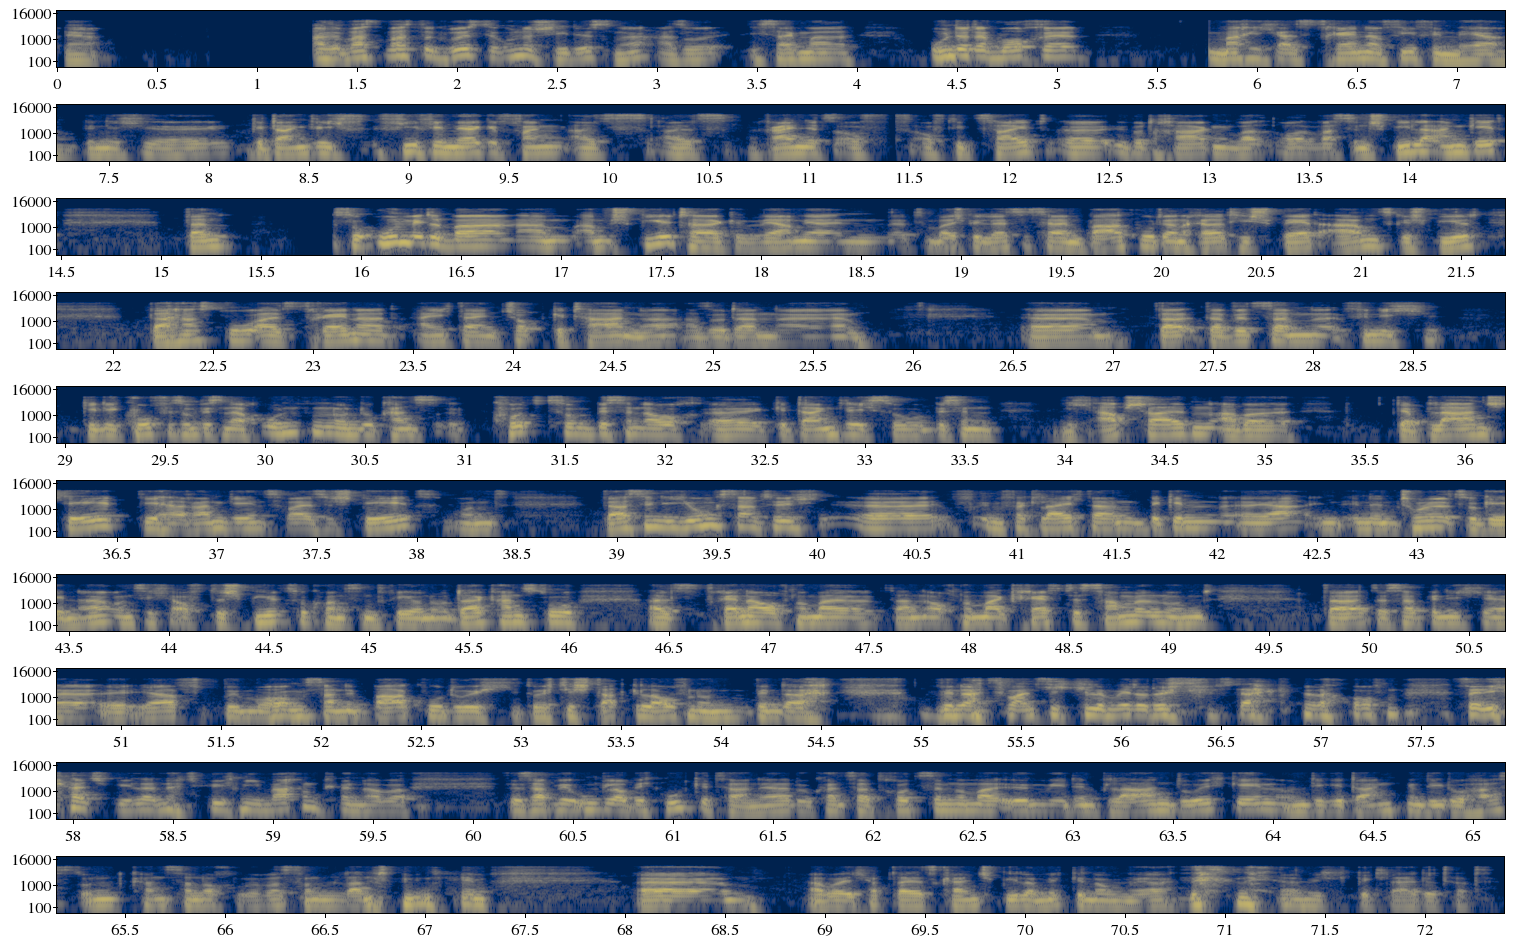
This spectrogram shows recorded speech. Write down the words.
Ja. Also was, was der größte Unterschied ist, ne? also ich sage mal, unter der Woche mache ich als Trainer viel, viel mehr. Bin ich äh, gedanklich viel, viel mehr gefangen als, als rein jetzt auf, auf die Zeit äh, übertragen, was, was den Spieler angeht. Dann so unmittelbar am, am Spieltag, wir haben ja in, zum Beispiel letztes Jahr in Baku dann relativ spät abends gespielt, da hast du als Trainer eigentlich deinen Job getan. Ne? Also dann, äh, äh, da, da wird es dann, finde ich, geht die Kurve so ein bisschen nach unten und du kannst kurz so ein bisschen auch äh, gedanklich so ein bisschen nicht abschalten, aber der Plan steht, die Herangehensweise steht und da sind die Jungs natürlich äh, im Vergleich dann beginnen, äh, ja, in, in, den Tunnel zu gehen ne, und sich auf das Spiel zu konzentrieren. Und da kannst du als Trainer auch nochmal dann auch nochmal Kräfte sammeln und da, deshalb bin ich äh, ja früh morgens dann in Baku durch, durch die Stadt gelaufen und bin da, bin da 20 Kilometer durch die Stadt gelaufen. Das hätte ich als Spieler natürlich nie machen können, aber das hat mir unglaublich gut getan. Ja. Du kannst da trotzdem nochmal irgendwie den Plan durchgehen und die Gedanken, die du hast und kannst dann noch was vom Land mitnehmen. Ähm, aber ich habe da jetzt keinen Spieler mitgenommen, ja, der mich begleitet hat.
